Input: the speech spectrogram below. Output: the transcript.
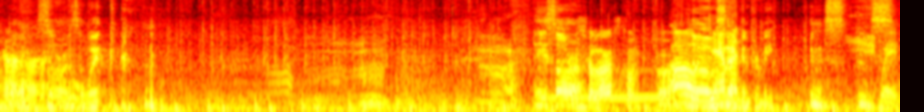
Grr. Sora's awake. Hey, Sora. What's your last one? Oh. Oh, no, damn second it. for me. Ns, ns, Wait.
